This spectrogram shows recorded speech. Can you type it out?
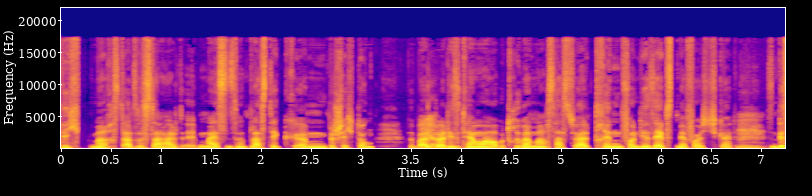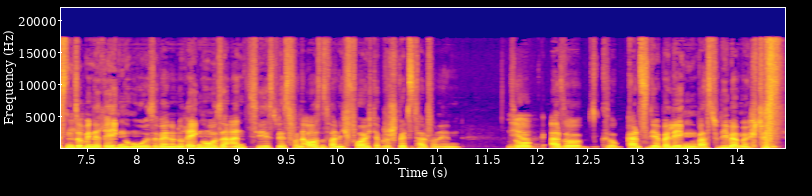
dicht machst, also ist dann halt meistens eine Plastikbeschichtung, ähm, sobald ja. du halt diese Thermohaube drüber machst, hast du halt drin von dir selbst mehr Feuchtigkeit. Mhm. Ist ein bisschen mhm. so wie eine Regenhose. Wenn du eine Regenhose anziehst, wirst du von außen zwar nicht feucht, aber du schwitzt halt von innen. So, ja. Also so kannst du dir überlegen, was du lieber möchtest.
